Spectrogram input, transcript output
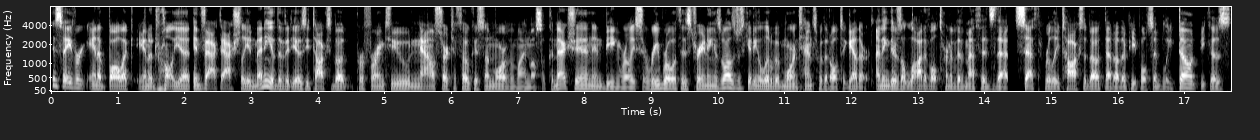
his favorite anabolic anadrol yet. In fact, actually, in many of the videos, he talks about preferring to now start to focus on on more of a mind muscle connection and being really cerebral with his training, as well as just getting a little bit more intense with it altogether. I think there's a lot of alternative methods that Seth really talks about that other people simply don't because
